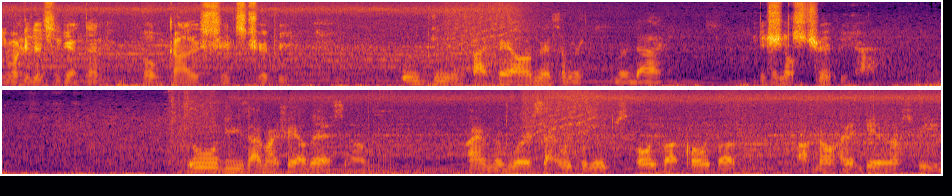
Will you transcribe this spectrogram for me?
You wanna do this again then? Oh god, this shit's trippy. Oh Jesus, if I fail on this, I'm gonna, I'm gonna die. This no, shit's trippy. Ooh, jeez, I might fail this. I am the worst at looping loops. Holy fuck, holy fuck. Oh, no, I didn't get enough speed.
